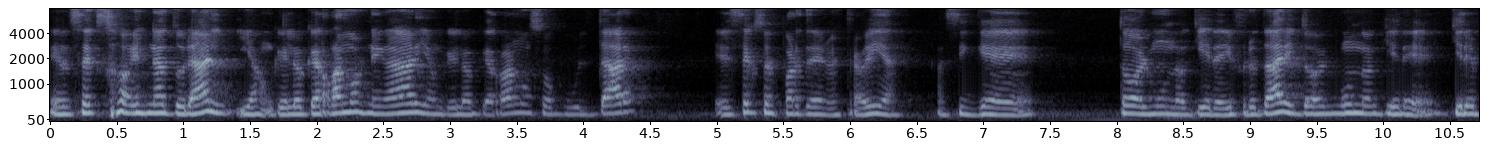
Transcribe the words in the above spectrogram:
el sexo es natural y aunque lo querramos negar y aunque lo querramos ocultar, el sexo es parte de nuestra vida. Así que todo el mundo quiere disfrutar y todo el mundo quiere, quiere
